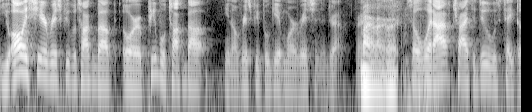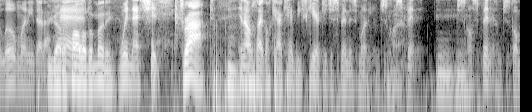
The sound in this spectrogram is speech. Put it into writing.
you always hear rich people talk about or people talk about you know rich people get more rich in the drought. Right. Right, right, right. So what I've tried to do was take the little money that I You gotta had follow the money. when that shit dropped, hmm. and I was like, okay, I can't be scared to just spend this money. I'm just gonna spend it. I'm just mm-hmm. gonna spend it. I'm just gonna.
